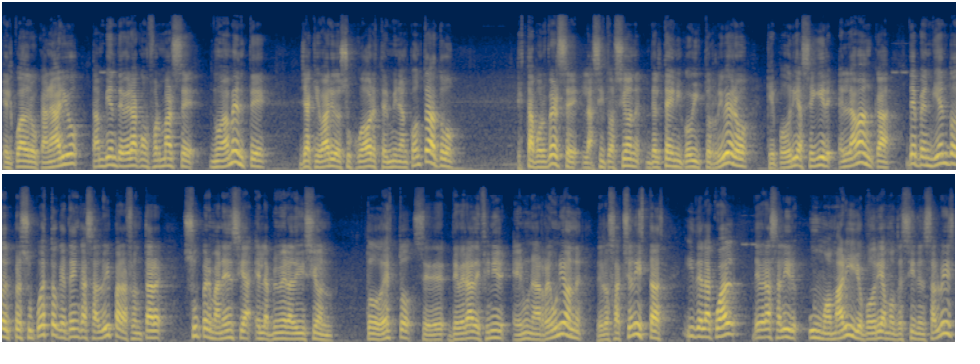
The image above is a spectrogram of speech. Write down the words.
el cuadro canario también deberá conformarse nuevamente, ya que varios de sus jugadores terminan contrato. Está por verse la situación del técnico Víctor Rivero, que podría seguir en la banca, dependiendo del presupuesto que tenga San Luis para afrontar su permanencia en la primera división. Todo esto se deberá definir en una reunión de los accionistas y de la cual deberá salir humo amarillo, podríamos decir, en San Luis,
